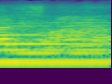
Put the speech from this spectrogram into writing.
That's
